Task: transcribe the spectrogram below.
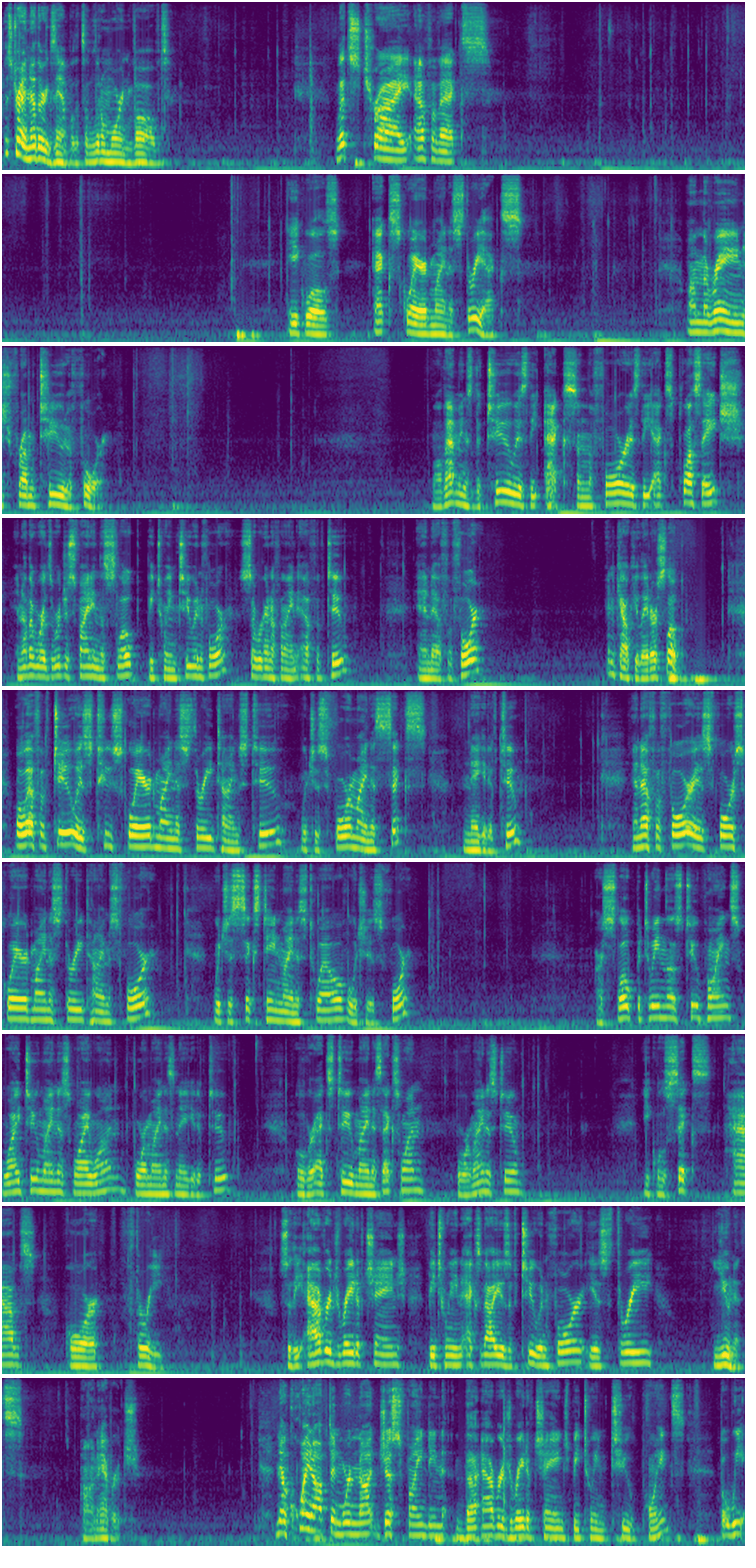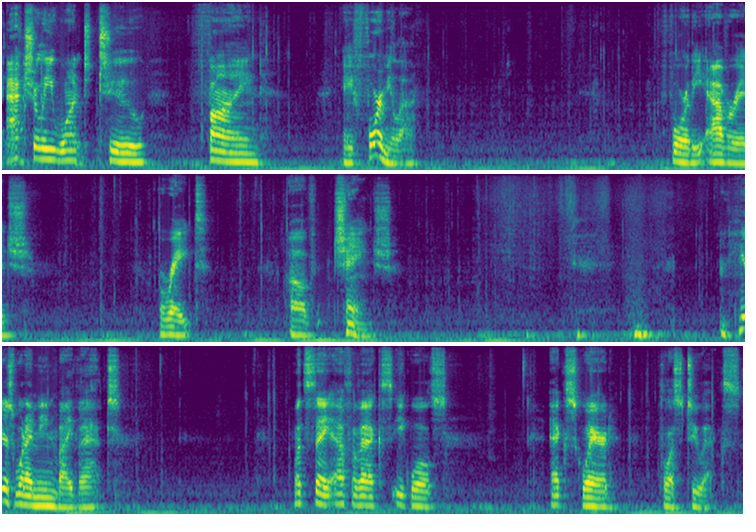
Let's try another example that's a little more involved. Let's try f of x equals x squared minus 3x on the range from 2 to 4. Well, that means the 2 is the x, and the 4 is the x plus h. In other words, we're just finding the slope between 2 and 4. So we're going to find f of 2 and f of 4 and calculate our slope. Well, f of 2 is 2 squared minus 3 times 2, which is 4 minus 6, negative 2. And f of 4 is 4 squared minus 3 times 4, which is 16 minus 12, which is 4. Our slope between those two points, y2 minus y1, 4 minus negative 2, over x2 minus x1, 4 minus 2, equals 6 halves, or 3. So the average rate of change between x values of 2 and 4 is 3 units on average. Now, quite often, we're not just finding the average rate of change between two points, but we actually want to find a formula for the average rate of change. Here's what I mean by that. Let's say f of x equals x squared plus 2x.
